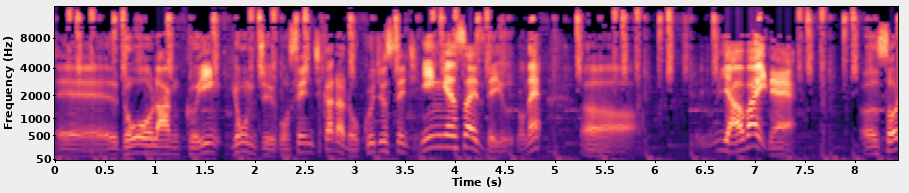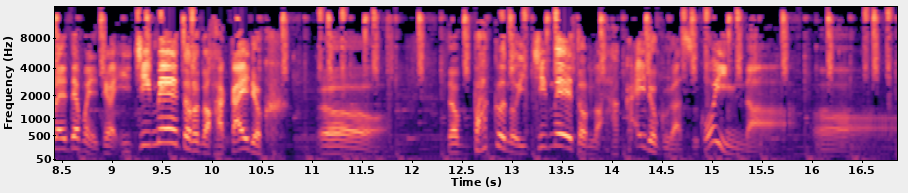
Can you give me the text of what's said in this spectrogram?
えー、同ランクイン。45センチから60センチ。人間サイズで言うとね。あやばいね。それでもいい、違う、1メートルの破壊力。うん。バクの1メートルの破壊力がすごいんだ。うん。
